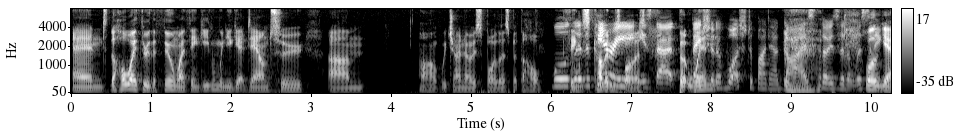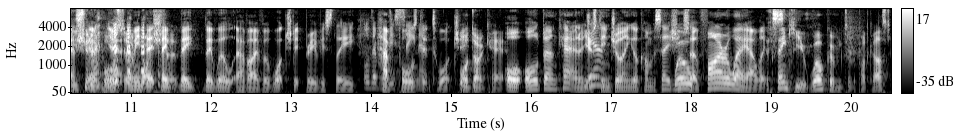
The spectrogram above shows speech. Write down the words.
And the whole way through the film, I think, even when you get down to, um, oh, which I know is spoilers, but the whole Well, the, thing's the covered in spoilers. is that But they when- should have watched it by now, guys. those that are listening. Well, yes, should have paused yeah. it I mean, they, they, they, they will have either watched it previously, Or they've have already seen paused it. it. to watch it, or don't care. or, or don't care and are just enjoying your conversation. Well, so fire away, Alex. Thank you. Welcome to the podcast.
